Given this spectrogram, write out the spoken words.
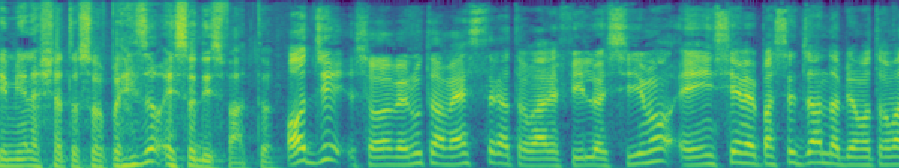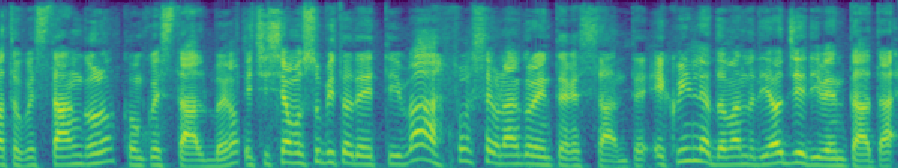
Che mi ha lasciato sorpreso e soddisfatto. Oggi sono venuto a Mestre a trovare Fillo e Simo e insieme passeggiando abbiamo trovato quest'angolo con quest'albero e ci siamo subito detti va forse è un angolo interessante e quindi la domanda di oggi è diventata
